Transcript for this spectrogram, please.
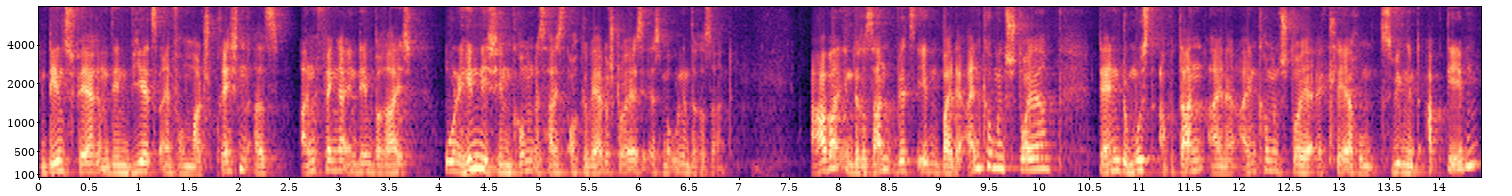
in den Sphären, in denen wir jetzt einfach mal sprechen, als Anfänger in dem Bereich ohnehin nicht hinkommen. Das heißt, auch Gewerbesteuer ist erstmal uninteressant. Aber interessant wird es eben bei der Einkommenssteuer, denn du musst ab dann eine Einkommenssteuererklärung zwingend abgeben.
